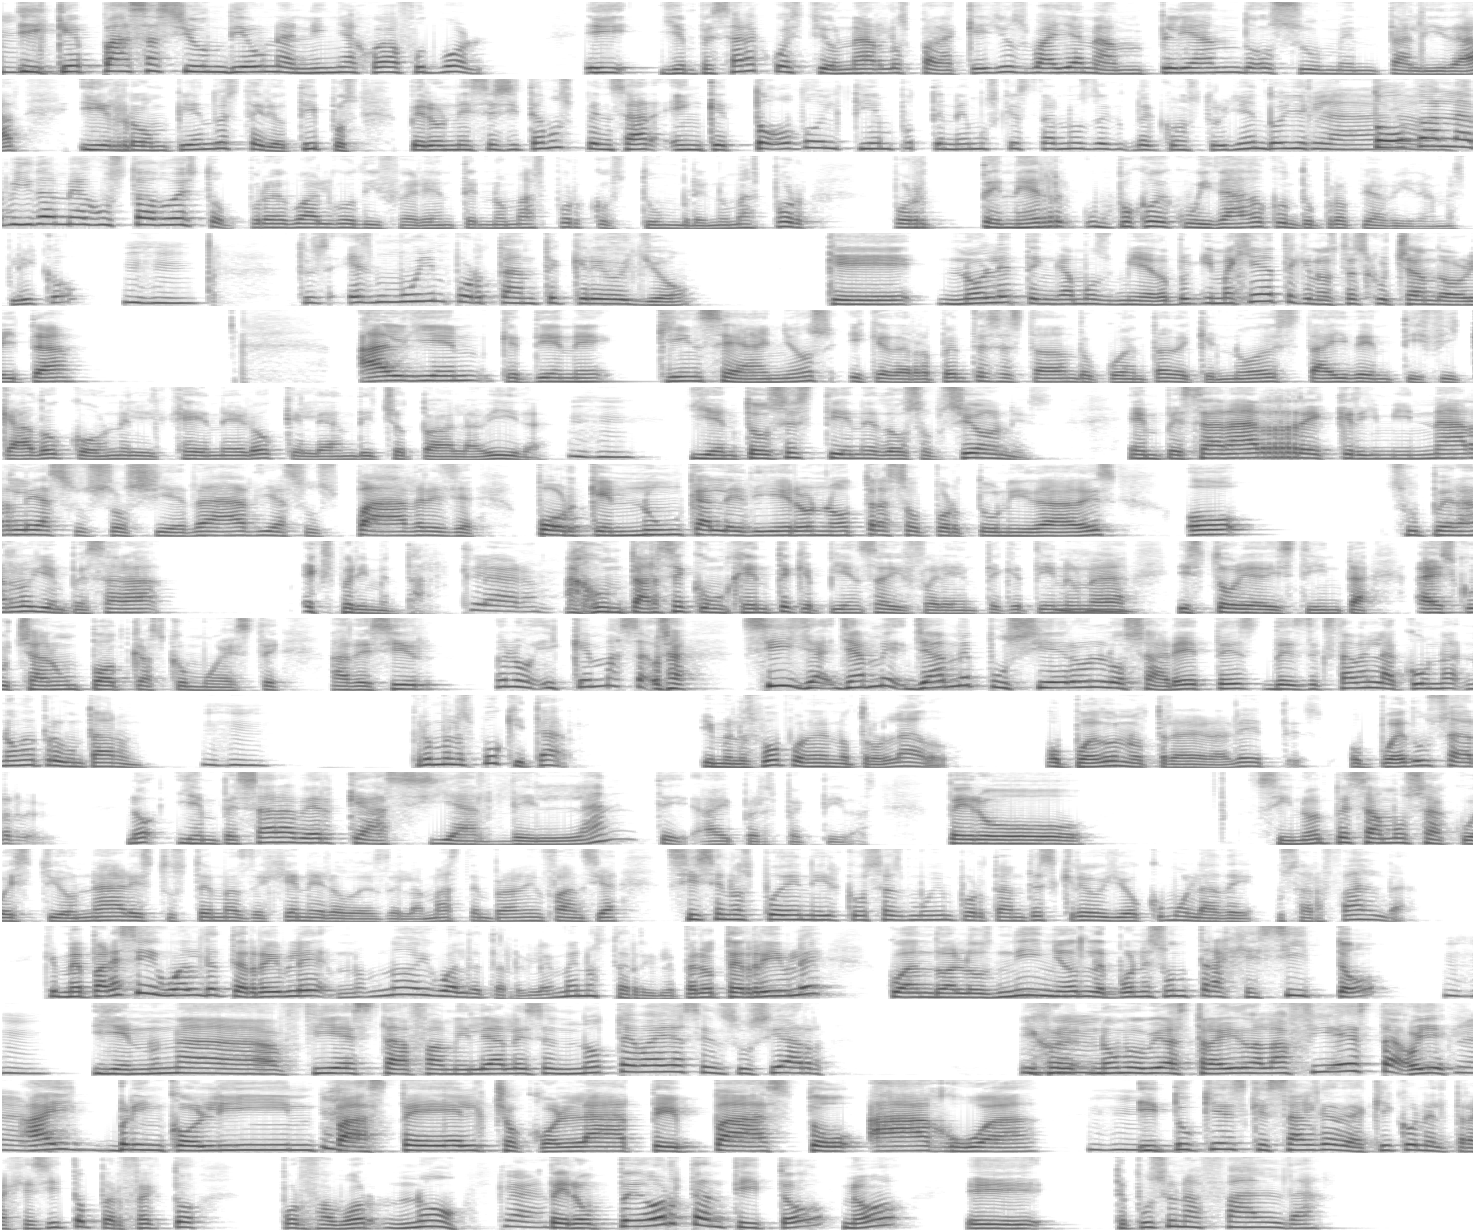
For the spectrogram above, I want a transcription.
¿Y qué pasa si un día una niña juega fútbol? Y, y empezar a cuestionarlos para que ellos vayan ampliando su mentalidad y rompiendo estereotipos. Pero necesitamos pensar en que todo el tiempo tenemos que estarnos de- deconstruyendo. Oye, Claro. toda la vida me ha gustado esto. Pruebo algo diferente, no más por costumbre, no más por, por tener un poco de cuidado con tu propia vida. ¿Me explico? Entonces, es muy importante, creo yo, que no le tengamos miedo. Porque imagínate que nos está escuchando ahorita alguien que tiene 15 años y que de repente se está dando cuenta de que no está identificado con el género que le han dicho toda la vida. Y entonces tiene dos opciones. Empezar a recriminarle a su sociedad y a sus padres porque nunca le dieron otras oportunidades o superarlo y empezar a experimentar Claro. a juntarse con gente que piensa diferente, que tiene una historia distinta, a escuchar un podcast como este, a decir, bueno, ¿y qué más? O sea, sí, ya, ya, me, ya me pusieron los aretes desde que estaba en la cuna, no me preguntaron, pero me los puedo quitar y me los puedo poner en otro lado, o puedo no traer aretes, o puedo usar, ¿no? Y empezar a ver que hacia adelante hay perspectivas, pero si no empezamos a cuestionar estos temas de género desde la más temprana infancia, sí se nos pueden ir cosas muy importantes, creo yo, como la de usar falda. Que me parece igual de terrible, no, no igual de terrible, menos terrible, pero terrible cuando a los niños le pones un trajecito y en una fiesta familiar le dicen, no te vayas a ensuciar. Híjole, no me hubieras traído a la fiesta. Oye, Claro. hay brincolín, pastel, chocolate, pasto, agua y tú quieres que salga de aquí con el trajecito perfecto, por favor, no. Claro. Pero peor tantito, ¿no? Eh, te puse una falda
